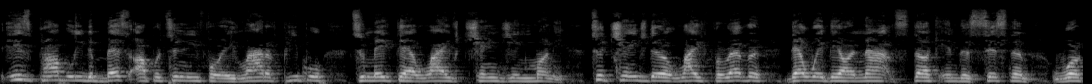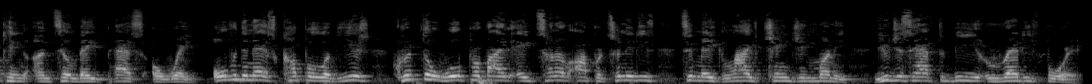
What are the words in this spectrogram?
is probably the best opportunity for a lot of people to make their life changing money, to change their life forever. That way they are not stuck in the system working until they pass away. Over the next couple of years, crypto will provide a ton of opportunities to make life changing money. You just have to be ready for it.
